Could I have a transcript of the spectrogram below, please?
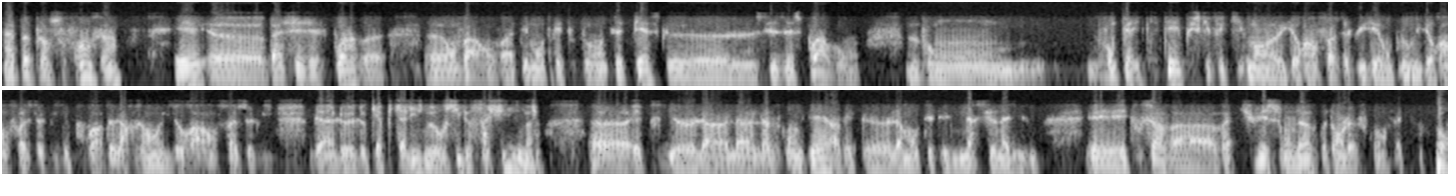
un peuple en souffrance. Hein. Et ben, ces espoirs, on va on va démontrer tout au long de cette pièce que ces espoirs vont vont vont puisqu'effectivement euh, il y aura en face de lui Léon Blum, il y aura en face de lui les pouvoirs de l'argent, il y aura en face de lui bien le, capitalisme, mais aussi le fascisme, euh, et puis euh, la, seconde guerre avec la montée des nationalismes, et, et, tout ça va, va tuer son œuvre dans l'œuvre en fait. Bon,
